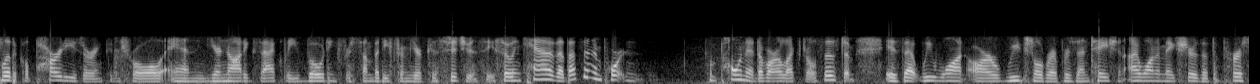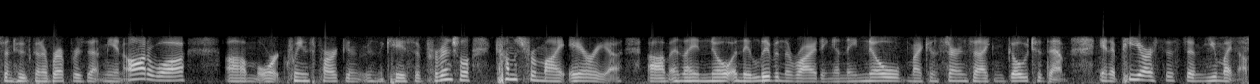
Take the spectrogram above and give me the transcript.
political parties are in control and you're not exactly voting for somebody from your constituency. So in Canada, that's an important component of our electoral system is that we want our regional representation. I want to make sure that the person who's going to represent me in Ottawa um, or Queens Park, in, in the case of provincial, comes from my area, um, and they know and they live in the riding, and they know my concerns, and I can go to them. In a PR system, you might not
